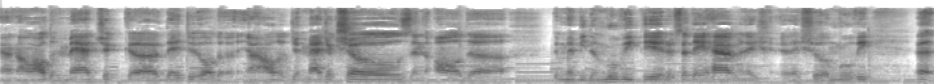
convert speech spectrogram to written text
and all the magic uh, they do, all the you know, all the magic shows and all the, the maybe the movie theaters that they have and they sh- they show a movie. Uh,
